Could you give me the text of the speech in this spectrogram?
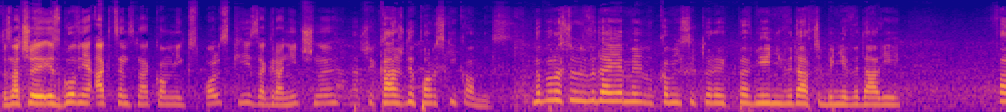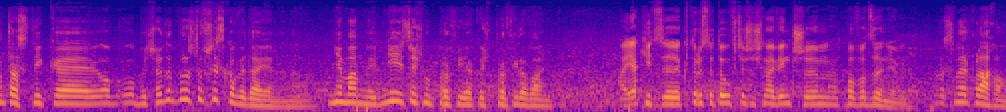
To znaczy jest głównie akcent na komiks polski, zagraniczny. Znaczy każdy polski komiks. No po prostu wydajemy komiksy, których pewnie inni wydawcy by nie wydali. Fantastykę, ob- obyczaj, no po prostu wszystko wydajemy. No. Nie mamy, nie jesteśmy profi, jakoś profilowani. A jaki, który z tytułów cieszy się największym powodzeniem? No, Smerflachą.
